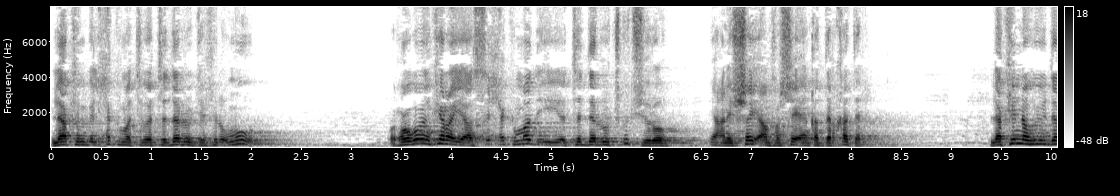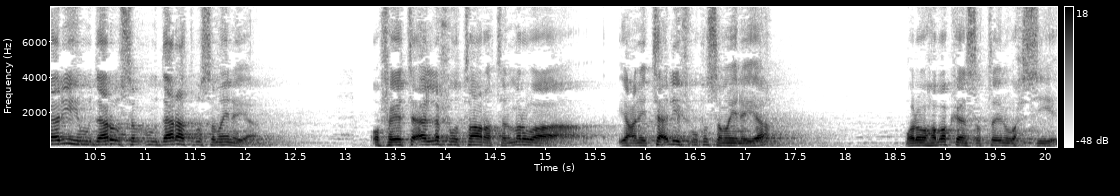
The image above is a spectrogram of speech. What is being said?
Laakin bilxikmati watadaruji fi lumuur wuxuu ugu inkirayaa si xikmad iyo tadaruj ku jiro yacni shay-an fa shay-an qadar qadar. Laakinahu yudaariihi mudaaraat buu samaynayaa. Oo fa yata'allafu taaratan mar waa yacni ta'liif buu ku samaynayaa. Walow haba keensato inuu wax siiye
